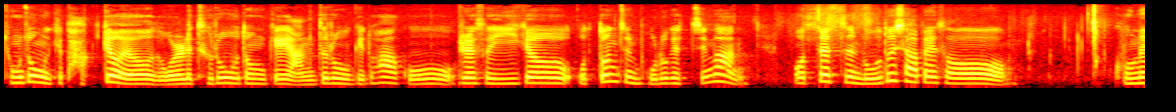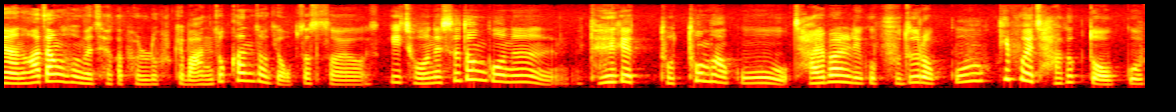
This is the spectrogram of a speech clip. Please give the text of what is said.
종종 이렇게 바뀌어요. 원래 들어오던 게 안 들어오기도 하고 그래서 이게 어떤지는 모르겠지만 어쨌든 로드샵에서 구매한 화장솜에 제가 별로 그렇게 만족한 적이 없었어요. 이 전에 쓰던 거는 되게 도톰하고 잘 발리고 부드럽고 피부에 자극도 없고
